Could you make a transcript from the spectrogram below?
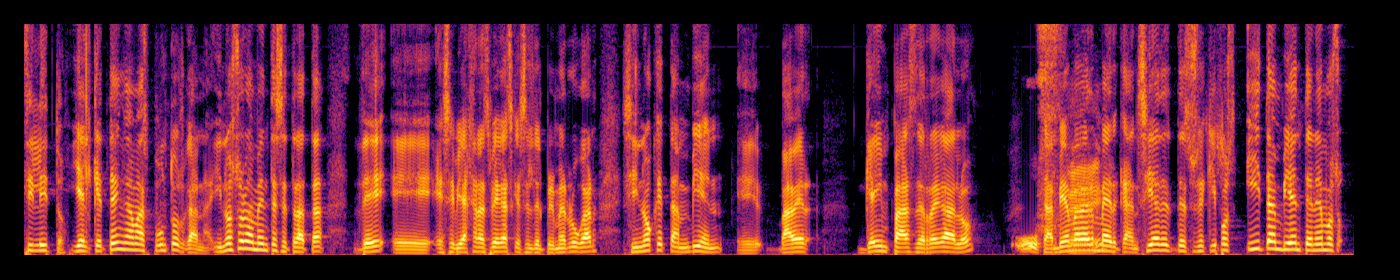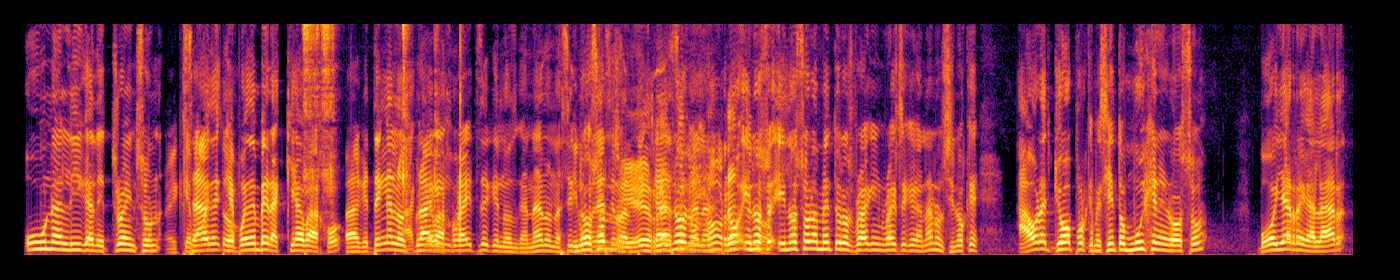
Facilito. Y el que tenga más puntos gana. Y no solamente se trata de eh, ese viaje a Las Vegas, que es el del primer lugar, sino que también eh, va a haber Game Pass de regalo. Uf, también va a haber mercancía de, de sus equipos. Y también tenemos una liga de Trainson que, Exacto. puede- que pueden ver aquí abajo. Para que tengan los bragging abajo. rights de que nos ganaron, así Y no y, no, solamente los bragging rights que ganaron, sino que ahora yo, porque me siento muy generoso, voy a regalar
